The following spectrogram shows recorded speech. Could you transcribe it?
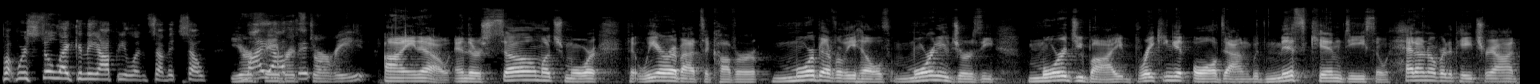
but we're still liking the opulence of it. So your my favorite outfit- story? I know. And there's so much more that we are about to cover. More Beverly Hills, more New Jersey, more Dubai, breaking it all down with Miss Kim D. So head on over to Patreon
